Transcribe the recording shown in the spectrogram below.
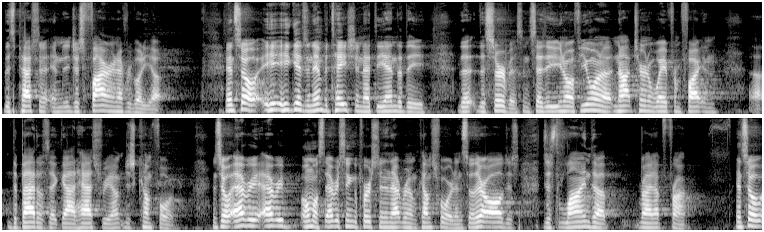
this passionate and just firing everybody up. And so he, he gives an invitation at the end of the, the, the service and says, you know, if you want to not turn away from fighting uh, the battles that God has for you, just come forward. And so every, every, almost every single person in that room comes forward. And so they're all just, just lined up right up front. And so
